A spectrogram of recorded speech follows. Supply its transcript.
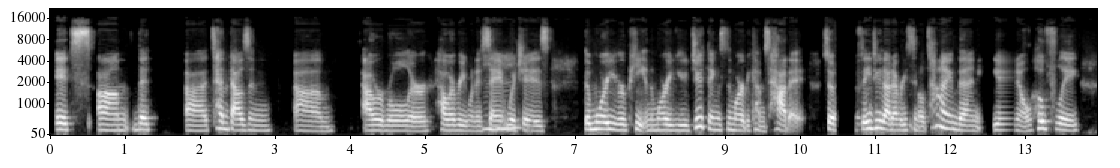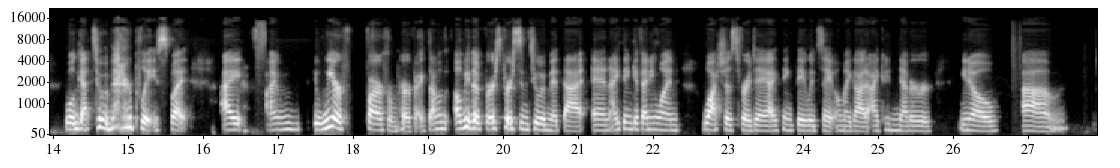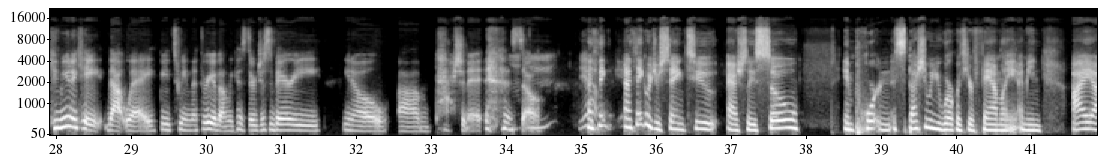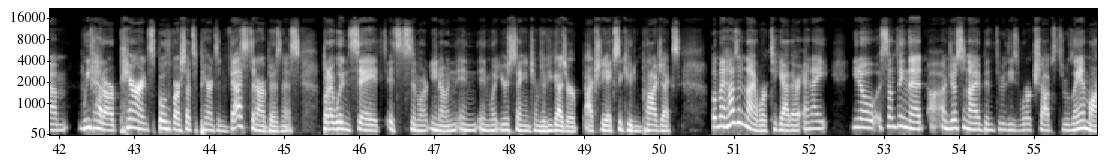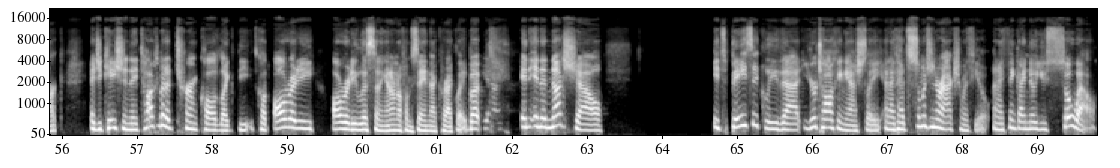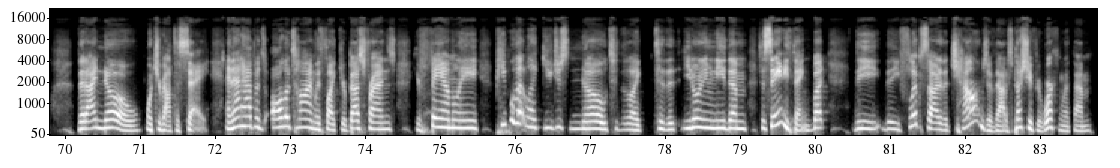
it's um, the uh, 10000 um, hour rule or however you want to say mm-hmm. it which is the more you repeat and the more you do things the more it becomes habit so if they do that every single time then you know hopefully we'll get to a better place but I I'm we are far from perfect. I'm, I'll be the first person to admit that. And I think if anyone watched us for a day, I think they would say, "Oh my God, I could never, you know, um, communicate that way between the three of them because they're just very, you know, um, passionate." so, mm-hmm. yeah. I think I think what you're saying too, Ashley, is so important, especially when you work with your family. I mean, I um we've had our parents, both of our sets of parents invest in our business, but I wouldn't say it's, it's similar, you know, in, in, in what you're saying in terms of you guys are actually executing projects. But my husband and I work together and I, you know, something that uh, Andres and I have been through these workshops through Landmark Education. They talked about a term called like the, it's called already, already listening. I don't know if I'm saying that correctly, but in, in a nutshell, it's basically that you're talking, Ashley, and I've had so much interaction with you, and I think I know you so well that I know what you're about to say. And that happens all the time with like your best friends, your family, people that like you just know to the like to the you don't even need them to say anything. But the the flip side of the challenge of that, especially if you're working with them,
